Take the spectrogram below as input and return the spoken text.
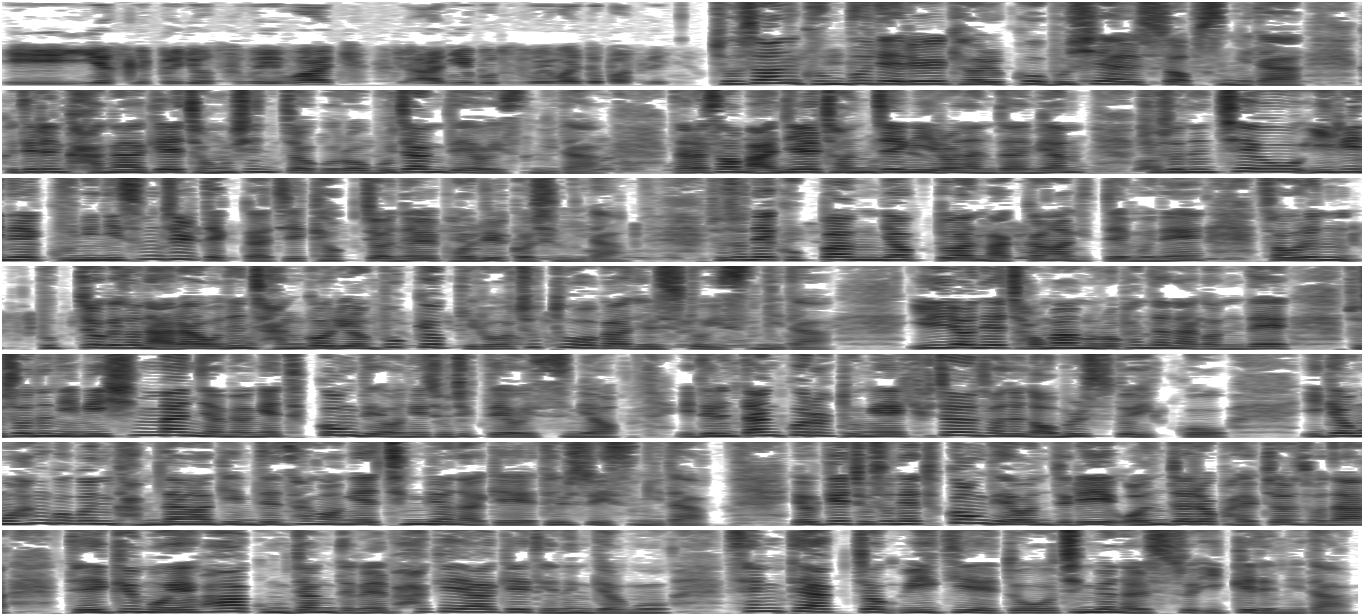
И если придется воевать, они будут воевать до последнего. 조선 군부대를 결코 무시할 수 없습니다. 그들은 강하게 정신적으로 무장되어 있습니다. 따라서 만일 전쟁이 일어난다면 조선은 최후 1인의 군인이 숨질 때까지 격전을 벌일 것입니다. 조선의 국방력 또한 막강하기 때문에 서울은 북쪽에서 날아오는 장거리형 폭격기로 초토화가 될 수도 있습니다. 1년의 정황으로 판단하건대 조선은 이미 10만여 명의 특공대원이 조직되어 있습니다. 있으며 이들은 땅굴을 통해 휴전선을 넘을 수도 있고 이 경우 한국은 감당하기 힘든 상황에 직면하게 될 수 있습니다. 여기에 조선의 특공 대원들이 원자력 발전소나 대규모의 화학 공장 등을 파괴하게 되는 경우 생태학적 위기에도 직면할 수 있게 됩니다.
